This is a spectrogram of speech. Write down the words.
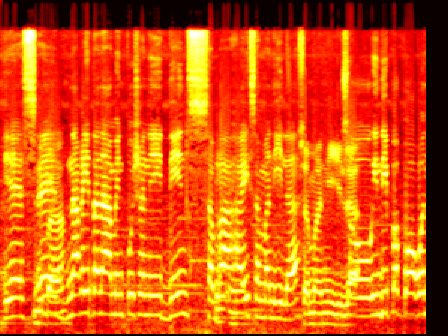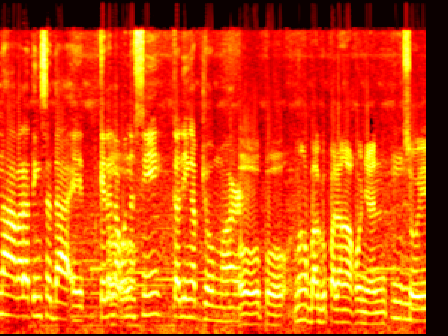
Yes, Di ba? and nakita namin po siya ni Dins sa bahay sa Manila. sa Manila So, hindi pa po ako nakakarating sa Daet. Kilala ko Oo. na si Kalingap Jomar. Oo po. Mga bago pa lang ako niyan. So, eh,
